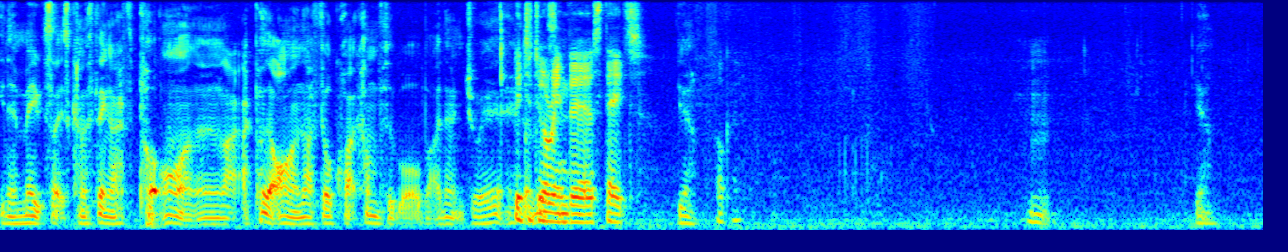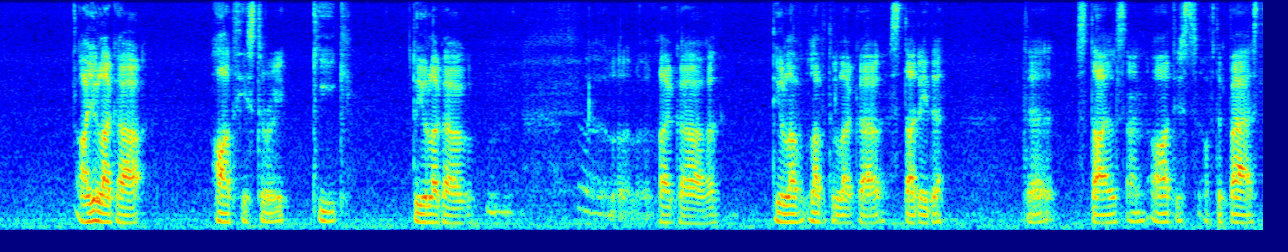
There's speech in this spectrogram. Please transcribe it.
you know, maybe it's like this kind of thing I have to put on, and like I put it on, and I feel quite comfortable, but I don't enjoy it. Did you tour makes in the States? Yeah. Okay. Hmm. Are you like a art history geek? Do you like a like a do you love love to like uh, study the the styles and artists of the past?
